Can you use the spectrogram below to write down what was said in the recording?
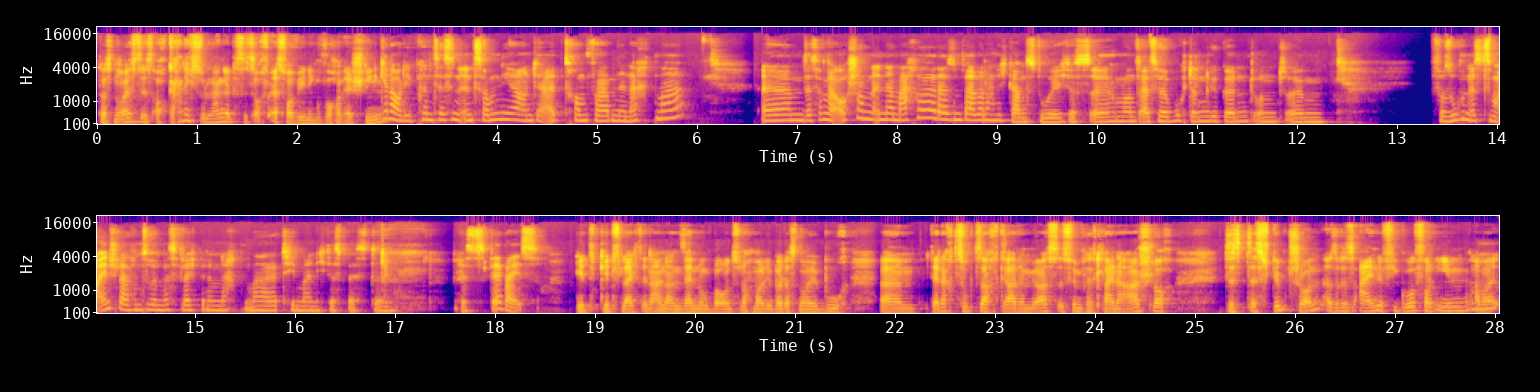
Das Neueste ist auch gar nicht so lange, das ist auch erst vor wenigen Wochen erschienen. Genau, die Prinzessin Insomnia und der albtraumfarbene Nachtmar. Ähm, das haben wir auch schon in der Mache, da sind wir aber noch nicht ganz durch. Das äh, haben wir uns als Hörbuch dann gegönnt und ähm, versuchen es zum Einschlafen zu hören, was vielleicht bei einem Nachtmar-Thema nicht das Beste ist. Wer weiß. geht, geht vielleicht in einer anderen Sendung bei uns nochmal über das neue Buch. Ähm, der Nachtzug sagt gerade, Mörs ist für mich das kleine Arschloch. Das, das stimmt schon. Also das ist eine Figur von ihm, mhm. aber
